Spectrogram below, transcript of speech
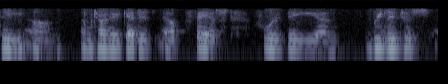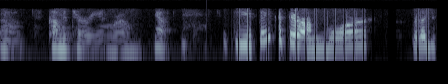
the um, I'm trying to get it up fast for the um, religious commentary in Rome. Yeah. Do you think that there are more religious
